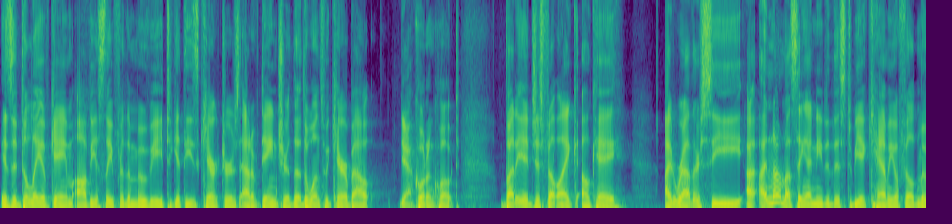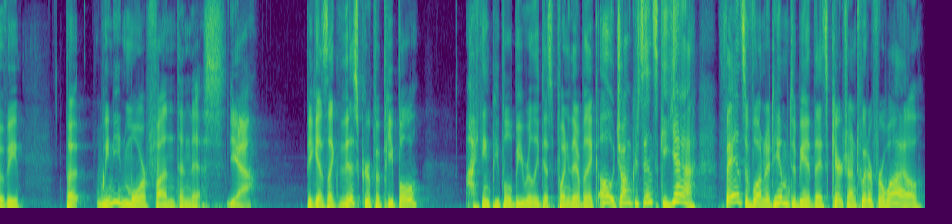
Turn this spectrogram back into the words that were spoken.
is a delay of game, obviously, for the movie to get these characters out of danger, the, the ones we care about, Yeah. quote unquote. But it just felt like okay, I'd rather see. I, I'm not I'm not saying I needed this to be a cameo filled movie, but we need more fun than this Yeah, because like this group of people. I think people will be really disappointed. They'll be like, "Oh, John Krasinski, yeah, fans have wanted him to be this character on Twitter for a while.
